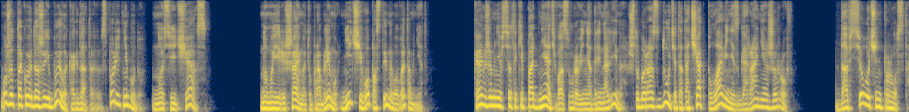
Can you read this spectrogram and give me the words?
Может, такое даже и было когда-то, спорить не буду. Но сейчас... Но мы и решаем эту проблему, ничего постыдного в этом нет. Как же мне все-таки поднять вас уровень адреналина, чтобы раздуть этот очаг пламени сгорания жиров? Да все очень просто.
